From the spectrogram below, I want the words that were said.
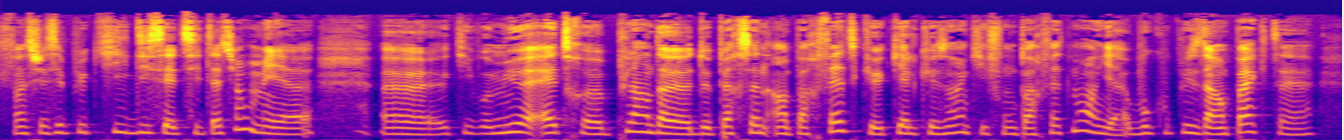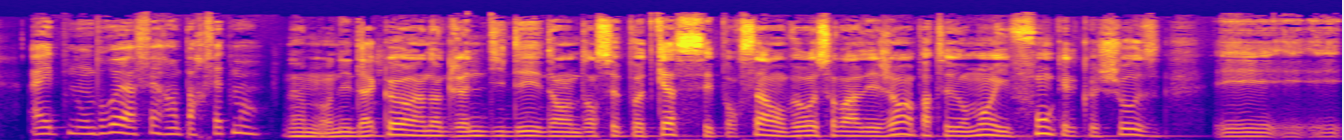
enfin je sais plus qui dit cette citation, mais euh, euh, qu'il vaut mieux être plein de, personnes imparfaites que quelques-uns qui font parfaitement. Il y a beaucoup plus d'impact à être nombreux à faire imparfaitement. Non, mais on est d'accord, hein, dans Graines d'idées, dans, dans ce podcast, c'est pour ça, on veut recevoir les gens à partir du moment où ils font quelque chose. Et, et- et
